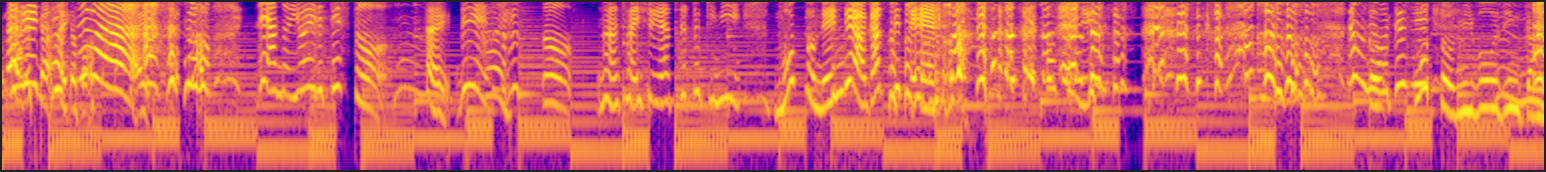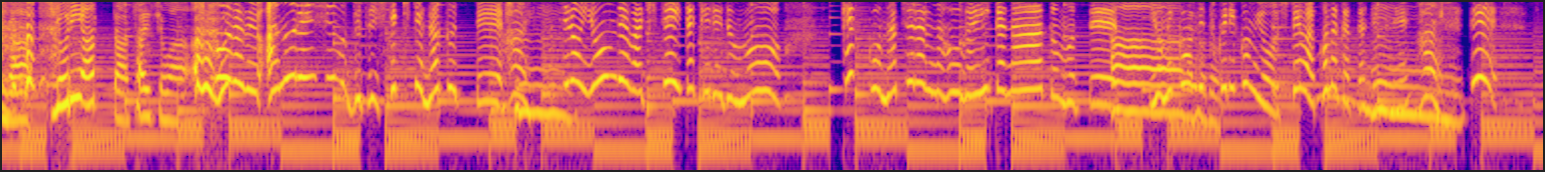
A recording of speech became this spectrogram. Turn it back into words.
なんですか？はいどうぞ。であのいわゆるテストはい。で、はい。そるっとまあ最初やった時にもっと年齢上がってて。確かに私。もっと未亡人感が よりあった最初は。そうなのよ。あの練習も別にしてきてなくって、はい。ももちろん読んではきていたけれども結構ナチュラルな方がいいかなと思って読み込んで作り込みをしては来なかったんですね。はい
